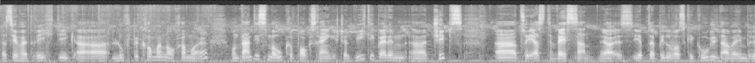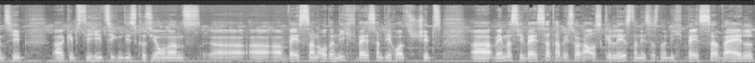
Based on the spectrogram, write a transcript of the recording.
dass sie halt richtig äh, äh, Luft bekommen noch einmal. Und dann die Smokerbox reingestellt. Wichtig bei den äh, Chips, äh, zuerst wässern. Ja, es, ich habe da ein bisschen was gegoogelt, aber im Prinzip äh, gibt es die hitzigen Diskussionen, äh, äh, äh, wässern oder nicht wässern die Holzchips. Äh, wenn man sie wässert, habe ich so rausgelesen, dann ist es natürlich besser, weil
